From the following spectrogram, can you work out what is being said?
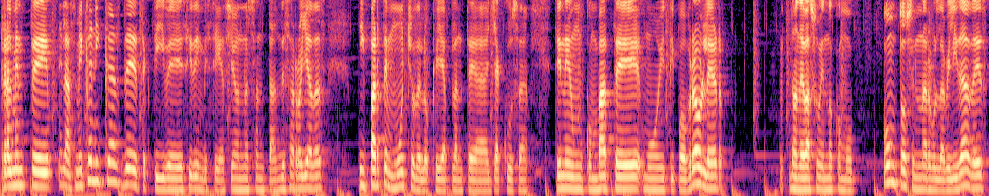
Realmente las mecánicas de detectives y de investigación no están tan desarrolladas, y parte mucho de lo que ya plantea Yakuza. Tiene un combate muy tipo brawler, donde va subiendo como puntos en un árbol de habilidades.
